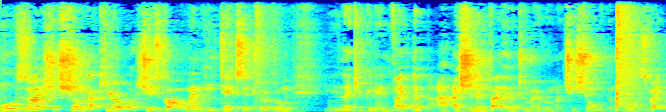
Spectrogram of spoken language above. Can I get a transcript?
moves, right? She's showing Akira what she's got when he takes her to a room. Like you can invite them. I, I should invite her to my room and she's showing the moves, right?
